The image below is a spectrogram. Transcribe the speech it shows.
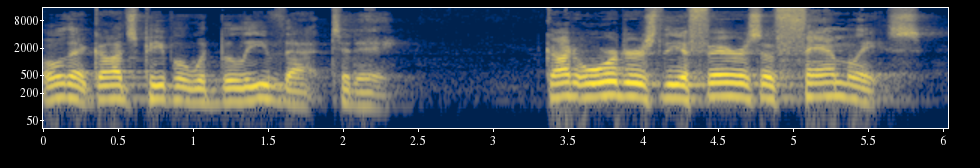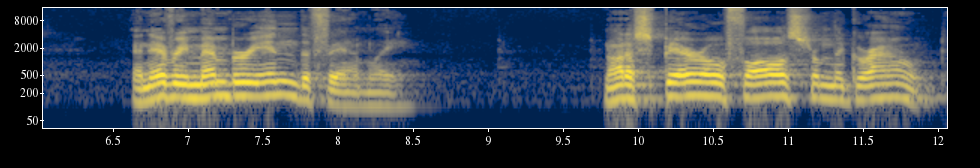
Oh, that God's people would believe that today. God orders the affairs of families and every member in the family. Not a sparrow falls from the ground,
